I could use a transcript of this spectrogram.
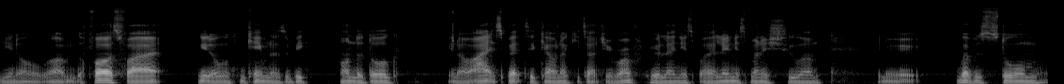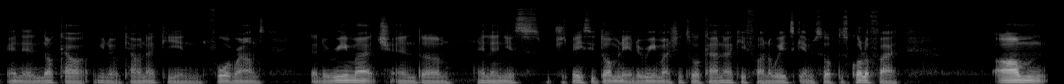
You know, um, the first fight, you know, he came in as a big underdog. You know, I expected Kownacki to actually run through Helenius, but Helenius managed to um, you know, weather storm and then knock out, you know, Kownacki in four rounds. Then the rematch and um just basically dominated the rematch until Kownacki found a way to get himself disqualified. Um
